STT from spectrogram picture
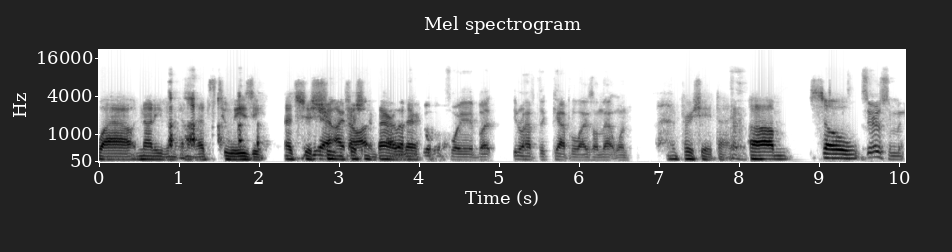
Wow, not even. That's too easy. That's just Yeah, shooting fish in a barrel there. for you, but you don't have to capitalize on that one. I appreciate that. Um, so Seriously, man.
